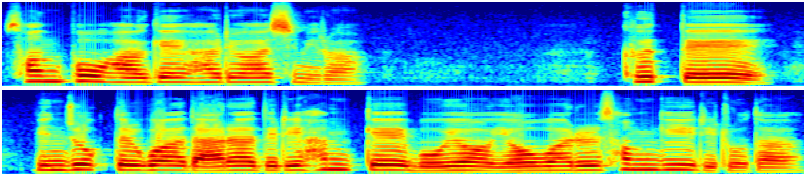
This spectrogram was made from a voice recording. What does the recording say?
선포하게 하려 하심이라. 그때에 민족들과 나라들이 함께 모여 여호와를 섬기리로다.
